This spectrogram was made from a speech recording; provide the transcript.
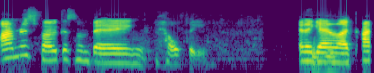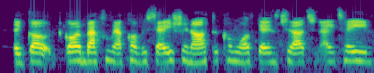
I'm just focused on being healthy. And again, Mhm. like kind of go, going back from our conversation after Commonwealth Games 2018,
